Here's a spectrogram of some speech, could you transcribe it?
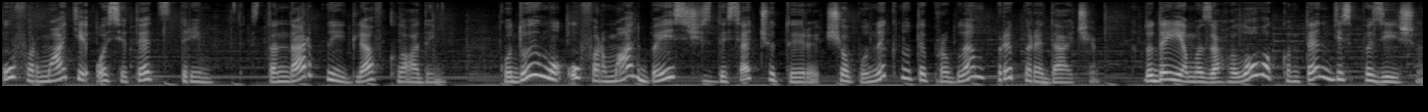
у форматі OCTED Stream, стандартний для вкладень. Кодуємо у формат Base64, щоб уникнути проблем при передачі. Додаємо заголовок Content Disposition,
